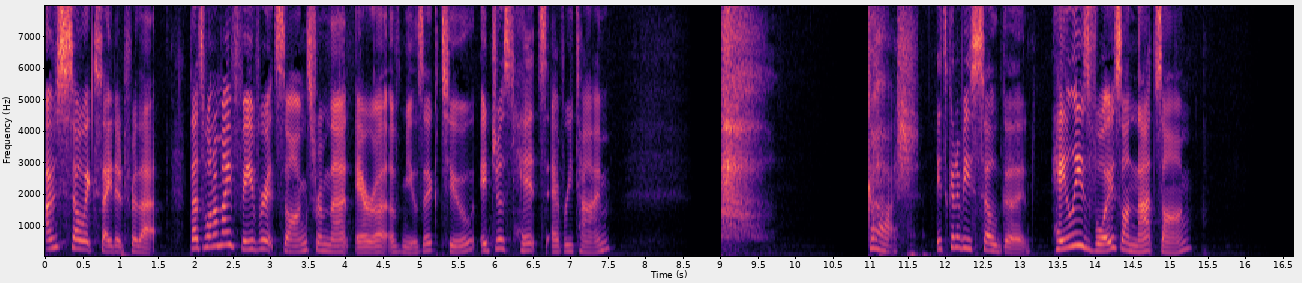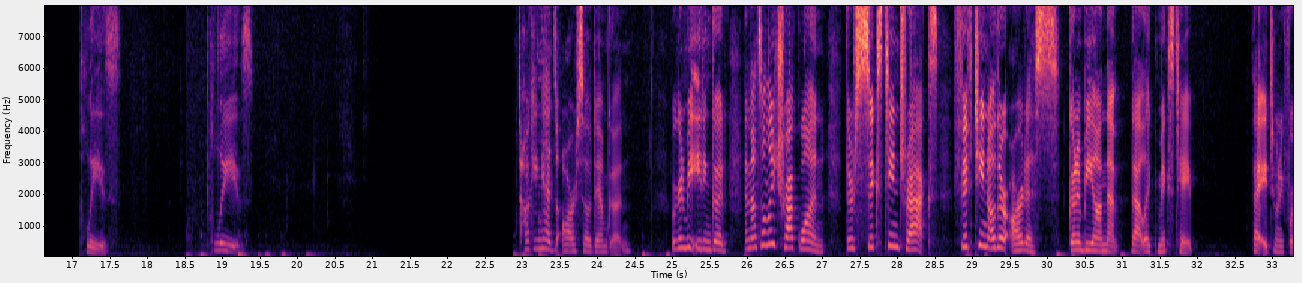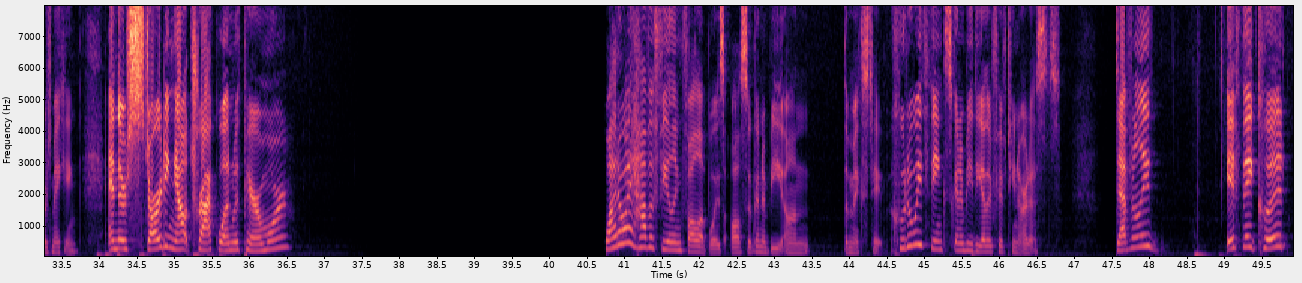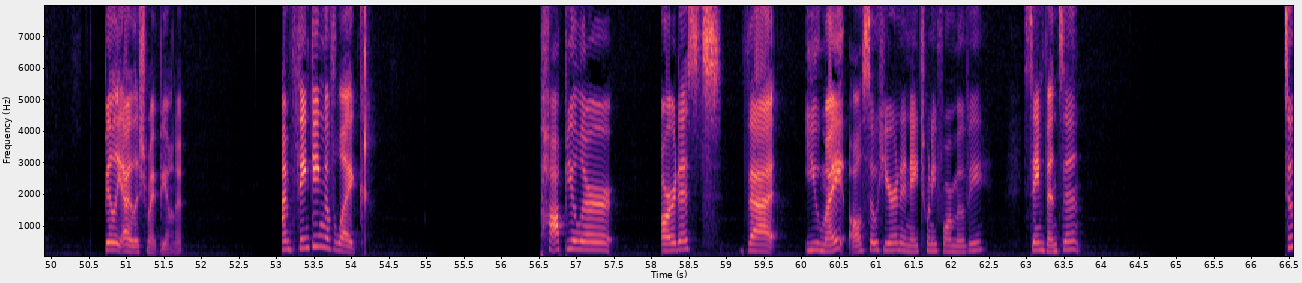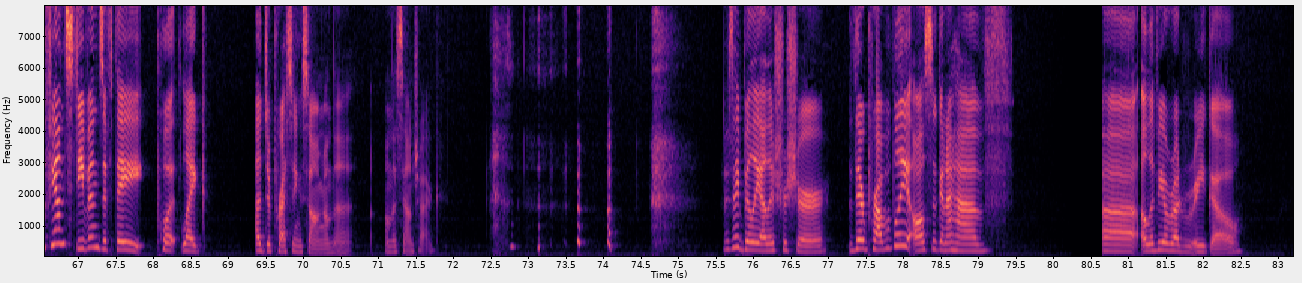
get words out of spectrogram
I'm so excited for that. That's one of my favorite songs from that era of music, too. It just hits every time. Gosh, it's gonna be so good. Hayley's voice on that song. Please. Please. Talking Heads are so damn good. We're going to be eating good. And that's only track 1. There's 16 tracks. 15 other artists going to be on that that like mixtape that A24 is making. And they're starting out track 1 with Paramore. Why do I have a feeling Fall Out Boy's also going to be on the mixtape? Who do we think's going to be the other 15 artists? Definitely if they could, Billie Eilish might be on it. I'm thinking of like popular artists that you might also hear in an A24 movie. St. Vincent. Sufjan Stevens if they put like a depressing song on the on the soundtrack. I say Billie Eilish for sure. They're probably also gonna have uh Olivia Rodrigo.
